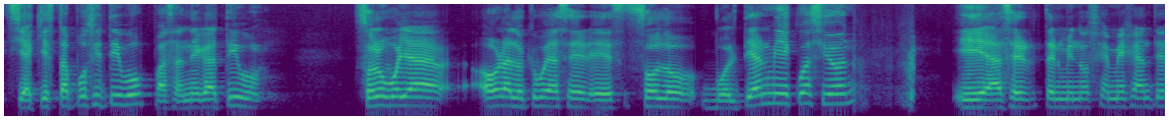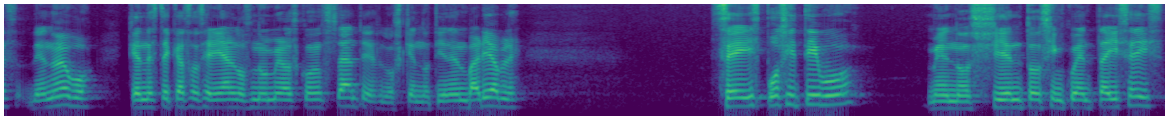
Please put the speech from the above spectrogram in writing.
Si aquí está positivo, pasa negativo. Solo voy a, ahora lo que voy a hacer es solo voltear mi ecuación y hacer términos semejantes de nuevo, que en este caso serían los números constantes, los que no tienen variable. 6 positivo menos 156.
